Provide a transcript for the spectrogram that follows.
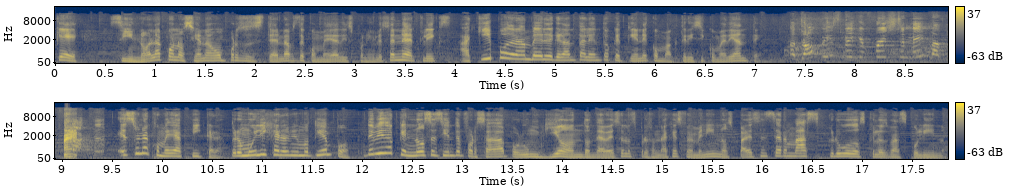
que, si no la conocían aún por sus stand-ups de comedia disponibles en Netflix, aquí podrán ver el gran talento que tiene como actriz y comediante. Es una comedia pícara, pero muy ligera al mismo tiempo, debido a que no se siente forzada por un guion donde a veces los personajes femeninos parecen ser más crudos que los masculinos.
